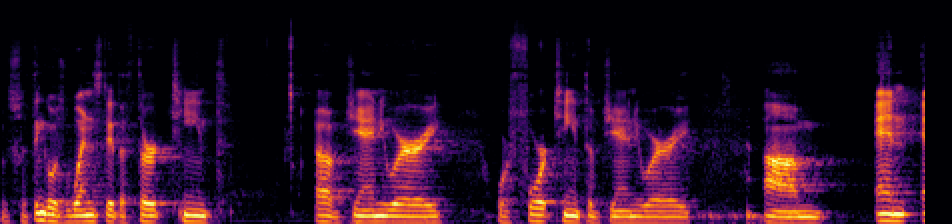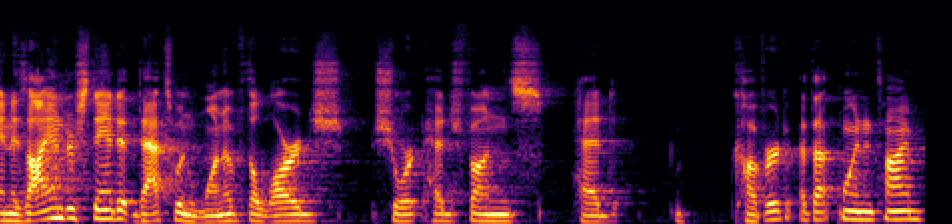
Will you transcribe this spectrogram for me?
Was, I think it was Wednesday the 13th of January or 14th of January. Um, and, and as I understand it, that's when one of the large short hedge funds had covered at that point in time.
